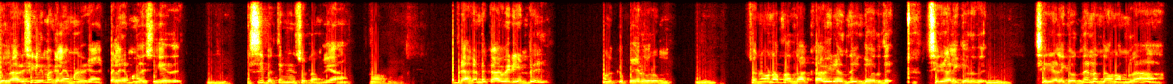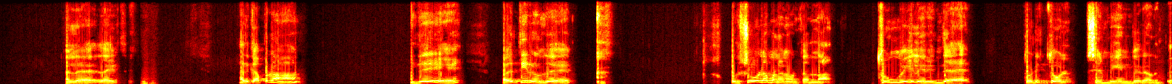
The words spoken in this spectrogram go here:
எல்லா ரிஷிகளையுமே கல்யாணம் பண்ணியிருக்காங்க கல்யாணம் பண்ண ரிஷி எது. ரிஷி பத்தினின்னு சொல்றாங்க இல்லையா. அப்படி அகண்ட காவேரி என்று உனக்கு பெயர் வரும். சொன்னோன்னா அப்புறம் அந்த காவேரி வந்து இங்க வருது. சிறுகாலிக்கு வருது. சிறுகாலிக்கு வந்து நந்தவனம்லாம் நல்ல இதாயிடுச்சு. அதுக்கப்புறம் இதே அகத்தியர் வந்து ஒரு சோழ மன்னன் ஒருத்தன் தான். தூங்கையில் எரிந்த தொடித்தோல் செம்பியன் பேர் அவனுக்கு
